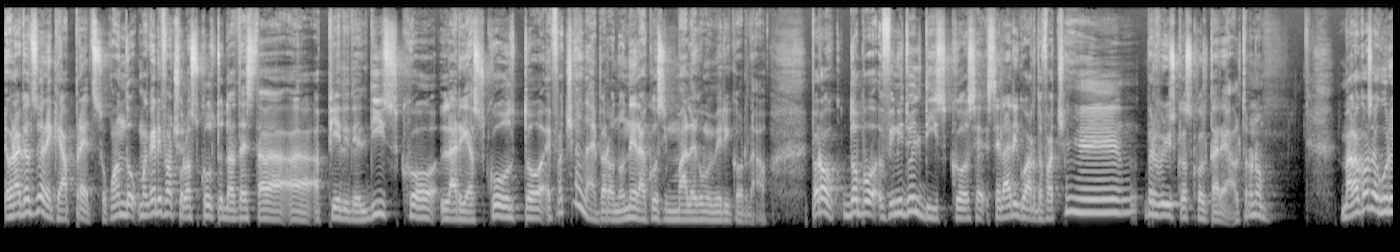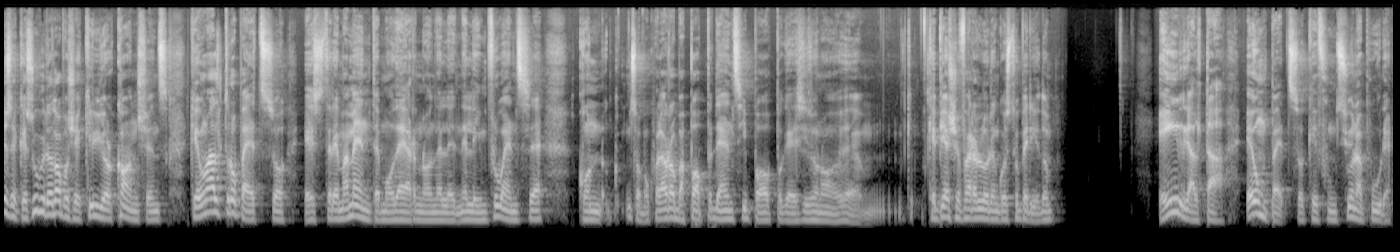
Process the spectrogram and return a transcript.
È una canzone che apprezzo, quando magari faccio l'ascolto da testa a, a piedi del disco, la riascolto e faccio, ah dai però non era così male come mi ricordavo. Però dopo finito il disco, se, se la riguardo faccio, eh, preferisco ascoltare altro, no? Ma la cosa curiosa è che subito dopo c'è Kill Your Conscience, che è un altro pezzo estremamente moderno nelle, nelle influenze, con insomma quella roba pop, dance, hip hop che, sono, eh, che piace fare a loro in questo periodo. E in realtà è un pezzo che funziona pure.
